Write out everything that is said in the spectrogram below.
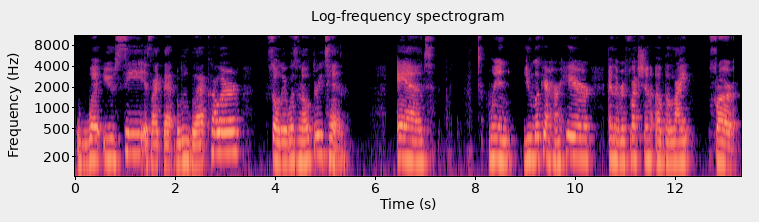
What you see is like that blue black color. So there was no 310. And when you look at her hair and the reflection of the light for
